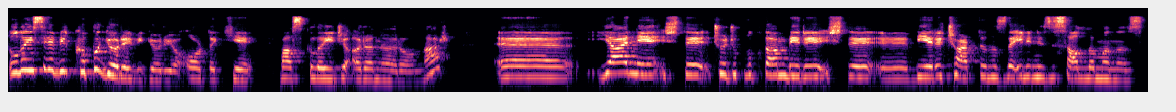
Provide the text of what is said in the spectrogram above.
Dolayısıyla bir kapı görevi görüyor oradaki baskılayıcı ara nöronlar. Ee, yani işte çocukluktan beri işte e, bir yere çarptığınızda elinizi sallamanız,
